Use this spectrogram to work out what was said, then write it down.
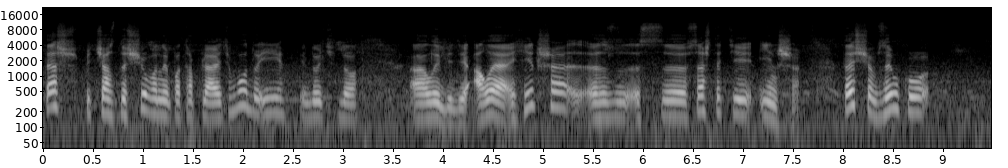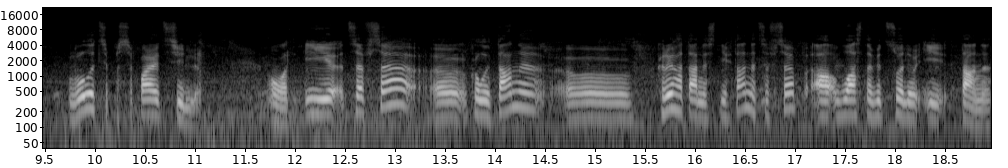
теж під час дощу вони потрапляють в воду і йдуть до Либіді. Але гірше е, все ж таки інше. Те, що взимку вулиці посипають сіллю. От. І це все, е, коли тане, е, крига тане, сніг тане, це все, а власне від солі і тане,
